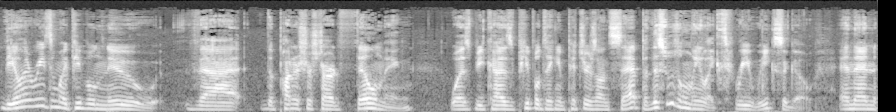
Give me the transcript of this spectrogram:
the only reason why people knew that the Punisher started filming was because people taking pictures on set. But this was only like three weeks ago, and then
